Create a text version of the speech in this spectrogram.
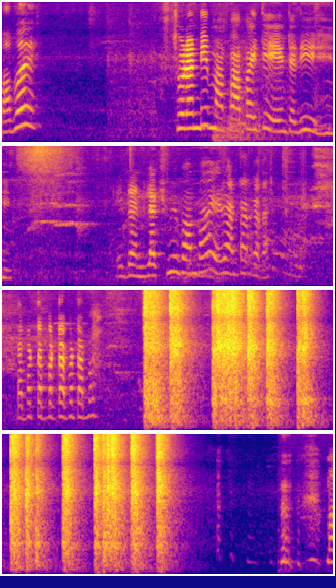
బాబాయ్! చూడండి మా పాప అయితే ఏంటది? ఇదండి లక్ష్మీ బాంబ ఏదో అంటారు కదా. టప టప టప టప. మా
